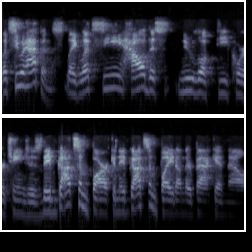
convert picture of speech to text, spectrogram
let's see what happens. Like let's see how this new look D corps changes. They've got some bark and they've got some bite on their back end now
